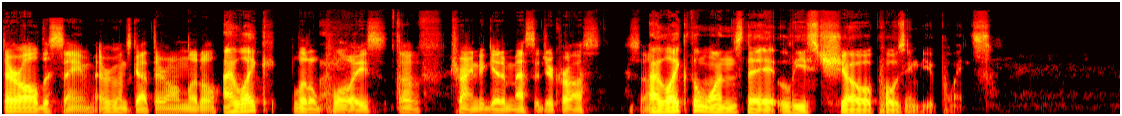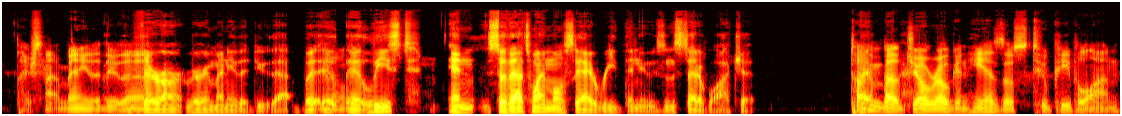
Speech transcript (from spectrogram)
They're all the same. Everyone's got their own little I like little ploys of trying to get a message across. So I like the ones that at least show opposing viewpoints. there's not many that do that. there aren't very many that do that, but No. at, at least and so that's why mostly I read the news instead of watch it. Talking about Joe Rogan, he has those two people on.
